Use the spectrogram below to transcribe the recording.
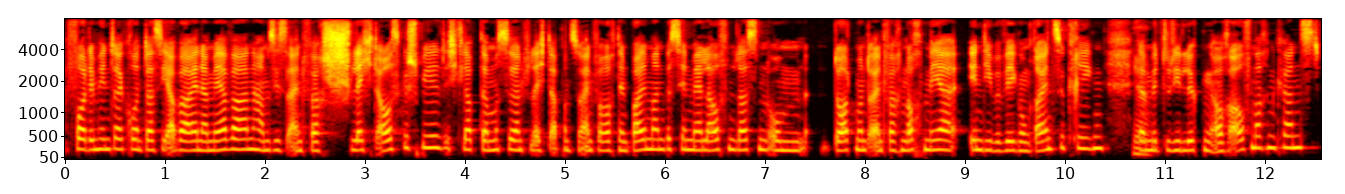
Vor dem Hintergrund, dass sie aber einer mehr waren, haben sie es einfach schlecht ausgespielt. Ich glaube, da musst du dann vielleicht ab und zu einfach auch den Ball mal ein bisschen mehr laufen lassen, um Dortmund einfach noch mehr in die Bewegung reinzukriegen, ja. damit du die Lücken auch aufmachen kannst.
